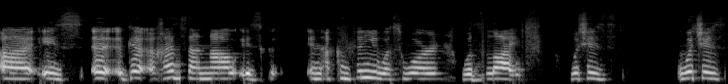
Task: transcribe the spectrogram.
uh, is Gaza now is in a continuous war with life, which is which is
